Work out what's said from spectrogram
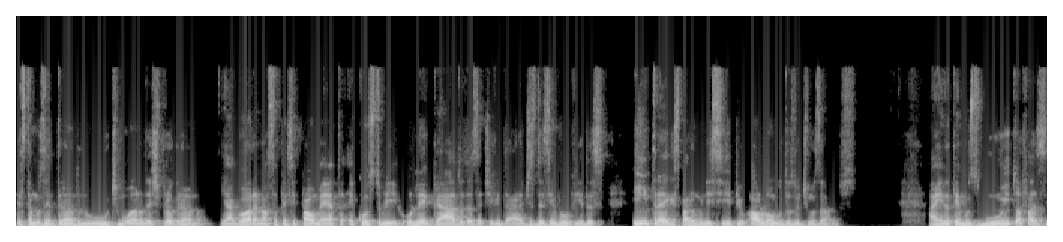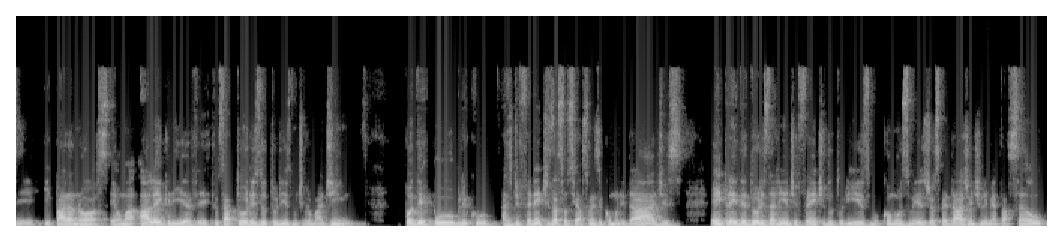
Estamos entrando no último ano deste programa e agora nossa principal meta é construir o legado das atividades desenvolvidas e entregues para o município ao longo dos últimos anos. Ainda temos muito a fazer e para nós é uma alegria ver que os atores do turismo de Brumadinho poder público, as diferentes associações e comunidades, empreendedores da linha de frente do turismo, como os meios de hospedagem e de alimentação,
